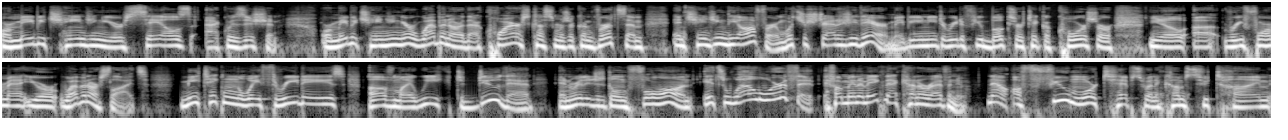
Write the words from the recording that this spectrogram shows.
or maybe changing your sales acquisition, or maybe changing your webinar that acquires customers or converts them and changing the offer. And what's your strategy there? Maybe you need to read a few books or take a course or, you know, uh, reformat your webinar slides. Me taking away three days of my week to do that and really just going full on, it's well worth it if I'm going to make that kind of revenue. Now, a few more tips when it comes to time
